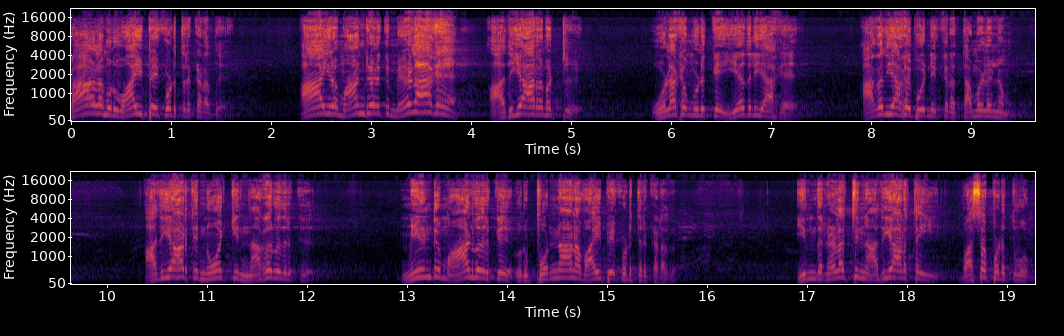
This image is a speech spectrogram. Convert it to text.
காலம் ஒரு வாய்ப்பை கொடுத்திருக்கிறது. ஆயிரம் ஆண்டுகளுக்கு மேலாக அதிகாரமற்று உலகம் முழுக்க ஏதிலியாக அகதியாக போய் நிற்கிற தமிழனும் அதிகாரத்தை நோக்கி நகர்வதற்கு மீண்டும் ஆள்வதற்கு ஒரு பொன்னான வாய்ப்பை கொடுத்திருக்கிறது. இந்த நிலத்தின் அதிகாரத்தை வசப்படுத்துவோம்.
